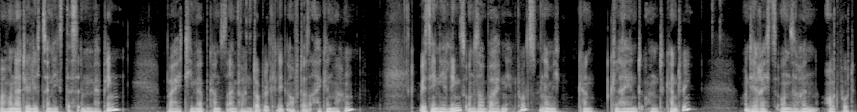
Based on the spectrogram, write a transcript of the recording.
Machen wir natürlich zunächst das im Mapping. Bei TMAP kannst du einfach einen Doppelklick auf das Icon machen. Wir sehen hier links unsere beiden Inputs, nämlich Client und Country und hier rechts unseren Output.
